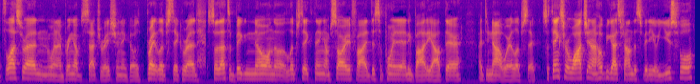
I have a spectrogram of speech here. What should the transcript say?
it's less red and when I bring up saturation it goes bright lipstick red. So that's a big no on the lipstick thing. I'm sorry if I disappointed anybody out there. I do not wear lipstick. So thanks for watching. I hope you guys found this video useful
